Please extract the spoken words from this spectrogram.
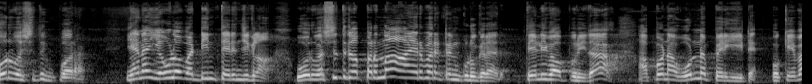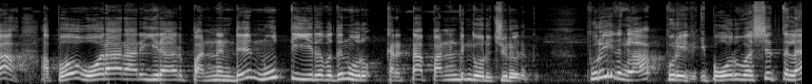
ஒரு வருஷத்துக்கு போகிறார் ஏன்னா எவ்வளோ வட்டின்னு தெரிஞ்சுக்கலாம். ஒரு வருஷத்துக்கு அப்புறம் தான் ஆயிரம் ரூபாய் ரிட்டர்ன் கொடுக்குறாரு. தெளிவாக புரியுதா? அப்போ நான் ஒன்றை பெருகிட்டேன். ஓகேவா அப்போது ஓராறு ஆறு இராறு பன்னெண்டு நூற்றி இருபதுன்னு வரும் கரெக்டாக பன்னெண்டுங்க ஒரு சுரு இருக்குது புரியுதுங்களா? புரியுது. இப்போ ஒரு வருஷத்தில்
